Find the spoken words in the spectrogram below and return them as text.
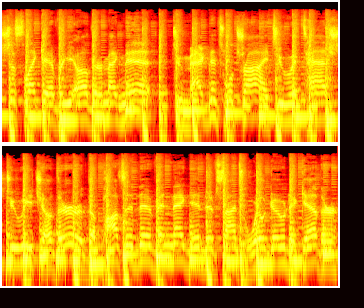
just like every other magnet. Two magnets will try to attach to each other. The positive and negative sides will go together,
